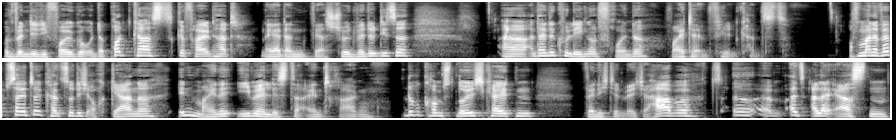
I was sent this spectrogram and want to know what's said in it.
Und wenn dir die Folge unter Podcast gefallen hat, naja, dann wäre es schön, wenn du diese äh, an deine Kollegen und Freunde weiterempfehlen kannst. Auf meiner Webseite kannst du dich auch gerne in meine E-Mail-Liste eintragen. Du bekommst Neuigkeiten, wenn ich denn welche habe, äh, ähm, als allerersten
